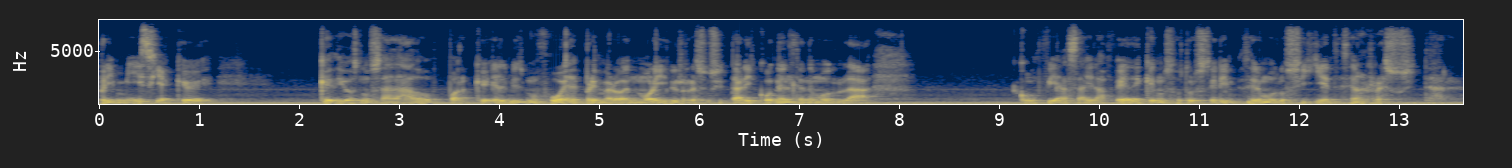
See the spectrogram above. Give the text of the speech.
primicia que, que Dios nos ha dado porque Él mismo fue el primero en morir y resucitar y con Él tenemos la confianza y la fe de que nosotros seremos los siguientes en resucitar.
